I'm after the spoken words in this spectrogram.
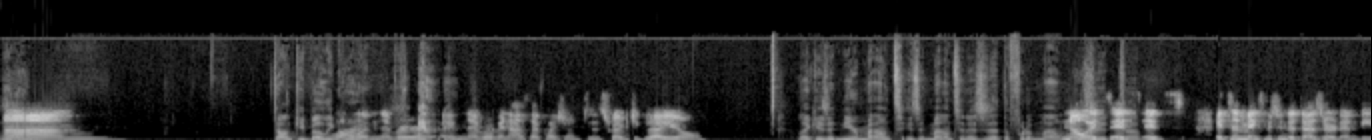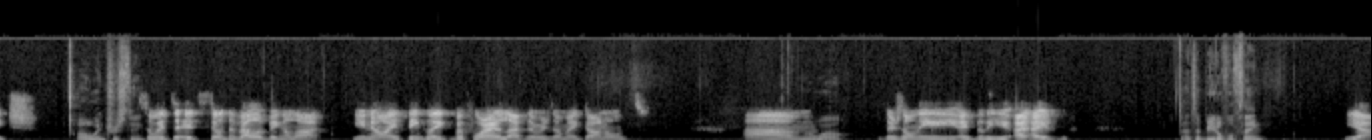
Um, donkey belly wow, gray. I've never, I've never been asked that question to describe Chiclayo. Like, is it near mount? Is it mountainous? Is it at the foot of mountain? No, Is it's it, it's uh, it's it's a mix between the desert and beach. Oh, interesting. So it's it's still developing a lot. You know, I think like before I left, there was no McDonald's. Um, oh wow, there's only I believe I, I that's a beautiful thing. yeah.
